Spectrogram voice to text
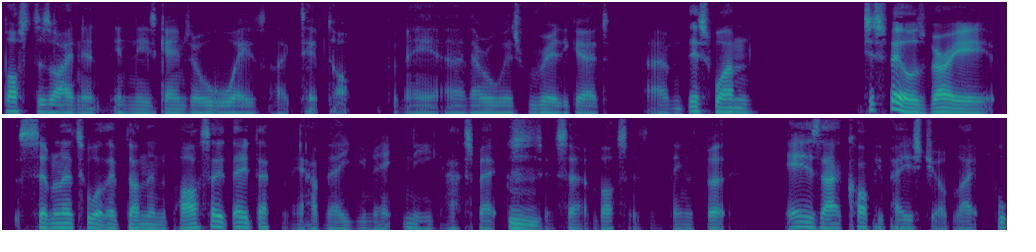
boss design in, in these games are always like tip top for me. Uh, they're always really good. Um, this one just feels very similar to what they've done in the past. They, they definitely have their unique, unique aspects Mm. to certain bosses and things, but it is that copy paste job. Like Fa-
